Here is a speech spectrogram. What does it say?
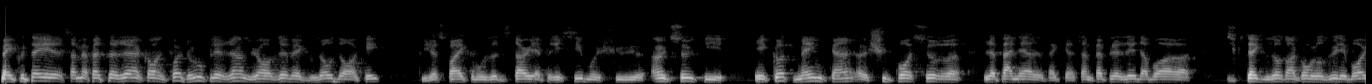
Bien, écoutez, ça m'a fait plaisir encore une fois, toujours plaisant de jaser avec vous autres de hockey. j'espère que vos auditeurs y apprécient. Moi, je suis un de ceux qui écoutent même quand je ne suis pas sur le panel. ça me fait plaisir d'avoir discuté avec vous autres encore aujourd'hui, les boys.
